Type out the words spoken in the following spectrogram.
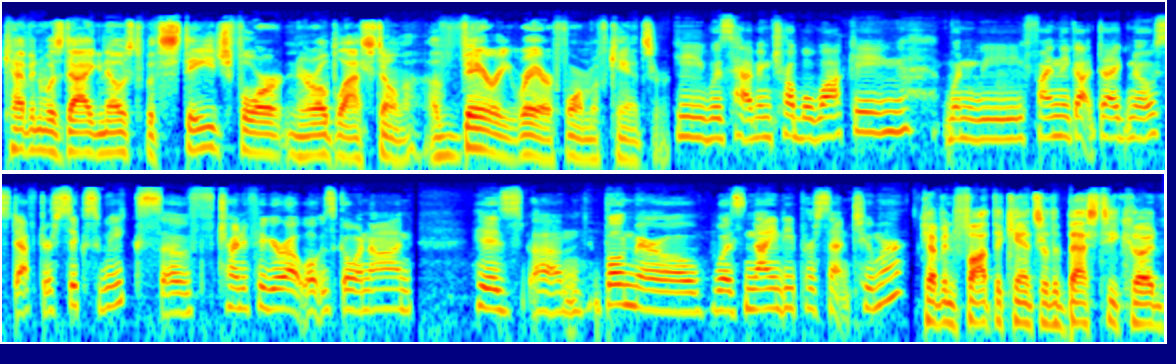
Kevin was diagnosed with stage four neuroblastoma, a very rare form of cancer. He was having trouble walking when we finally got diagnosed after six weeks of trying to figure out what was going on his um, bone marrow was 90% tumor. Kevin fought the cancer the best he could,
